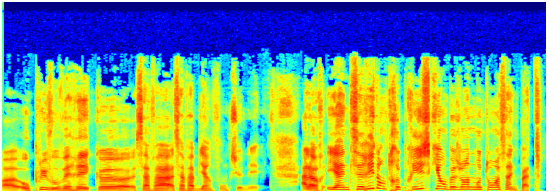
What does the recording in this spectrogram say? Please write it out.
euh, au plus vous verrez que euh, ça, va, ça va bien fonctionner. Alors, il y a une série d'entreprises qui ont besoin de moutons à cinq pattes.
